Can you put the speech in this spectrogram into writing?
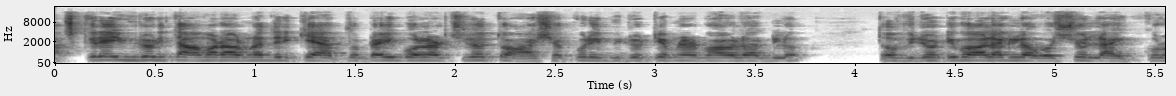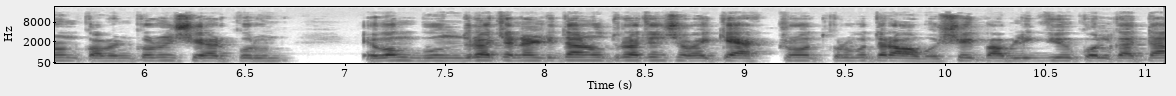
আজকের এই ভিডিওটিতে আমার আপনাদেরকে এতটাই বলার ছিল, তো আশা করি ভিডিওটি আপনার ভালো লাগল। তো ভিডিওটি ভালো লাগলে অবশ্যই লাইক করুন কমেন্ট করুন শেয়ার করুন। এবং বন্ধুরা চ্যানেলটি তারা নতুন আছেন, সবাইকে অ্যাক্ট অনুরোধ করব, তারা অবশ্যই পাবলিক ভিউ কলকাতা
